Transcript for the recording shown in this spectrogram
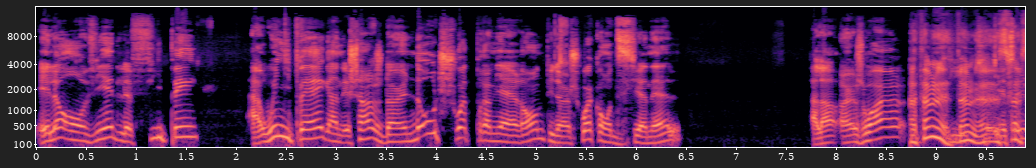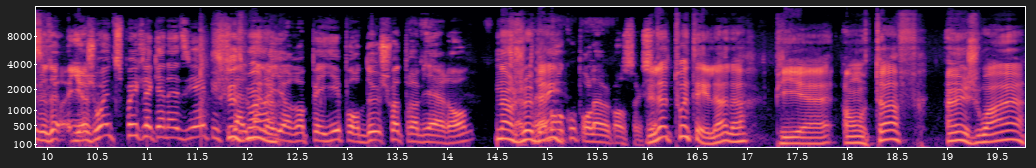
Et là, on vient de le flipper à Winnipeg en échange d'un autre choix de première ronde puis d'un choix conditionnel. Alors, un joueur Attends, qui- attends, qui- Ça, je veux dire, il a joué un petit peu avec le Canadien, puis finalement, là. il aura payé pour deux choix de première ronde. Non, je veux très bien. bon coup pour la reconstruction. Mais là, toi, t'es là, là, puis euh, on t'offre un joueur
